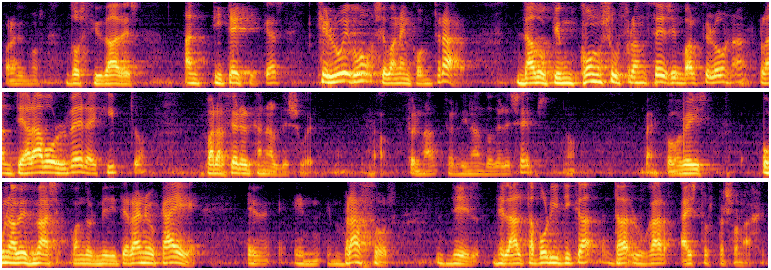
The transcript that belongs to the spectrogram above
ponemos dos ciudades antitéticas que luego se van a encontrar, dado que un cónsul francés en Barcelona planteará volver a Egipto para hacer el canal de Suez. Ferdinando de Lesseps. como veis, una vez más, cuando el Mediterráneo cae en, brazos de, la alta política, da lugar a estos personajes.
